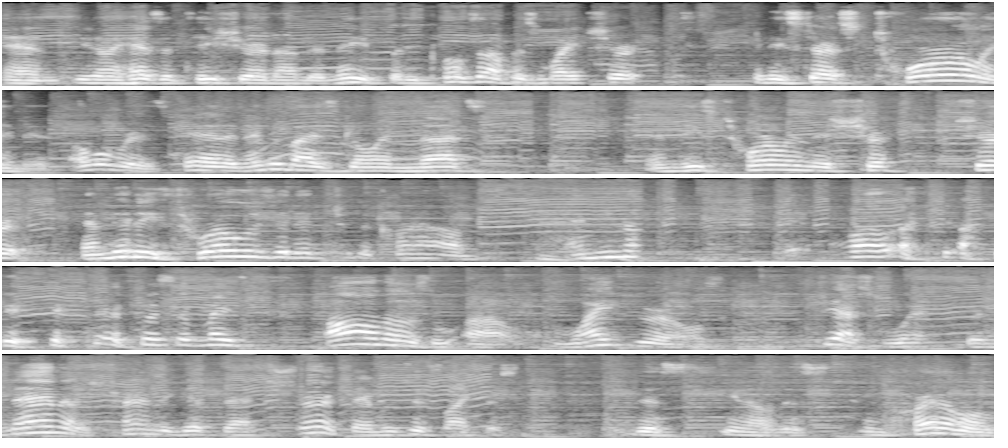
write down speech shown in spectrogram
and you know he has a T-shirt underneath, but he pulls off his white shirt and he starts twirling it over his head, and everybody's going nuts. And he's twirling his shirt, shirt, and then he throws it into the crowd, and you know, all, it was amazing. All those uh, white girls just went bananas trying to get that shirt. They were just like this this, you know, this incredible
